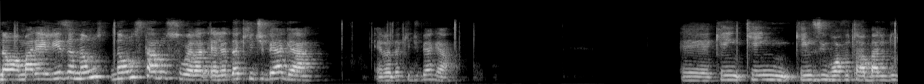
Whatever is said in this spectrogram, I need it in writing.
Não, a Maria Elisa não, não está no Sul, ela, ela é daqui de BH. Ela é daqui de BH. É, quem, quem, quem desenvolve o trabalho do,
